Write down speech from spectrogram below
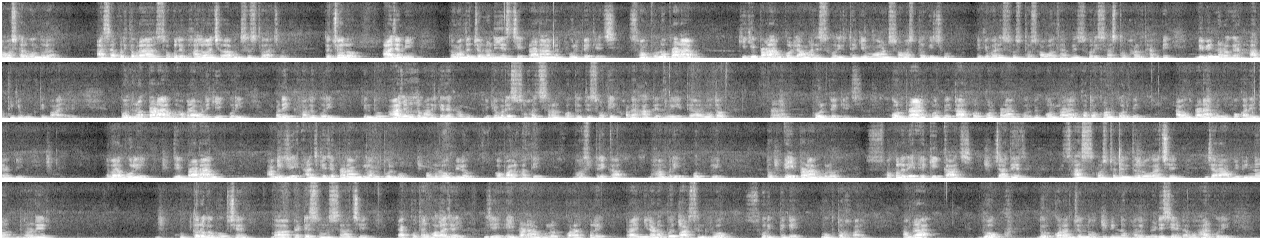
নমস্কার বন্ধুরা, আশা করি তোমরা সকলে ভালো আছো এবং সুস্থ আছো। তো চলো, আজ আমি তোমাদের জন্য নিয়ে এসেছি প্রাণায়ামের ফুল প্যাকেজ সম্পূর্ণ প্রাণায়াম। কি কি প্রাণায়াম করলে আমাদের শরীর থেকে মন সমস্ত কিছু একেবারে সুস্থ, সবল থাকবে, শরীর স্বাস্থ্য ভালো থাকবে, বিভিন্ন রোগের হাত থেকে মুক্তি পাওয়া যাবে। বন্ধুরা, প্রাণায়াম আমরা অনেকেই করি, অনেকভাবে করি, কিন্তু আজ আমি তোমাদেরকে দেখাবো একেবারে সহজ, সরল পদ্ধতিতে সঠিকভাবে হাতে ধরিয়ে দেওয়ার মতো প্রাণায়াম। ফুল প্যাকেজ কোন প্রাণায়াম করবে, তারপর কোন প্রাণায়াম করবে, কোন প্রাণায়াম কতক্ষণ করবে এবং প্রাণায়ামের উপকারিতা কি? এবারে বলি যে প্রাণায়াম, আমি যে, আজকে যে প্রাণায়ামগুলো আমি বলব, অনুলোম বিলোম কপালভাতি ভস্ত্রিকা ভামরি উদ্ভিদ তো এই প্রাণায়ামগুলো সকলেরই একই কাজ, যাদের শ্বাসকষ্টজনিত রোগ আছে, যারা বিভিন্ন ধরনের গুপ্ত রোগে ভুগছেন বা পেটের সমস্যা আছে, এক কথায় বলা যায় যে এই প্রাণায়ামগুলোর করার ফলে প্রায় নিরানব্বই পার্সেন্ট রোগ শরীর থেকে মুক্ত হয়। আমরা রোগ দূর করার জন্য বিভিন্নভাবে মেডিসিন ব্যবহার করি।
